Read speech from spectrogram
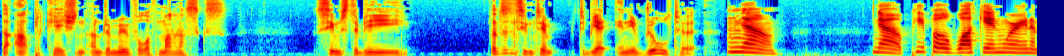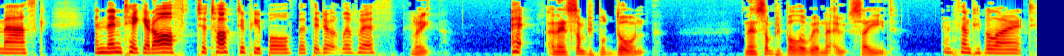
the application and removal of masks seems to be there doesn't seem to to be any rule to it. no. No, people walk in wearing a mask and then take it off to talk to people that they don't live with. Right. And then some people don't. And then some people are wearing it outside. And some people aren't.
